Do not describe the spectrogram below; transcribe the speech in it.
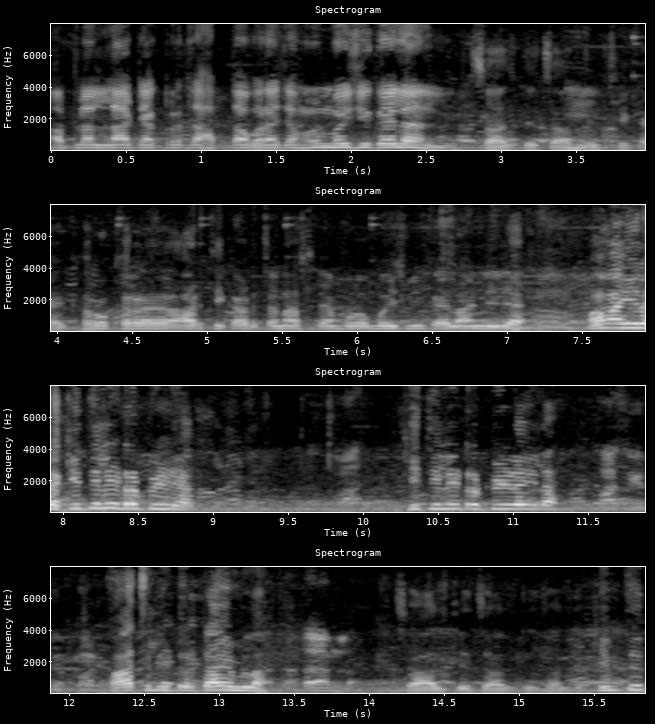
आपल्याला ट्रॅक्टरचा हप्ता भरायचा म्हणून म्हैस विकायला आणली. चालते चालते ठीक आहे. खरोखर आर्थिक अडचण असल्यामुळं म्हैस विकायला आणलेली आहे. मामा हिला किती लिटर पिळ्या किती लिटर पिळ्या हिला? पाच लिटर पाच लिटर टाइमला टाइमला चालते चालते चालते. किमतीत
